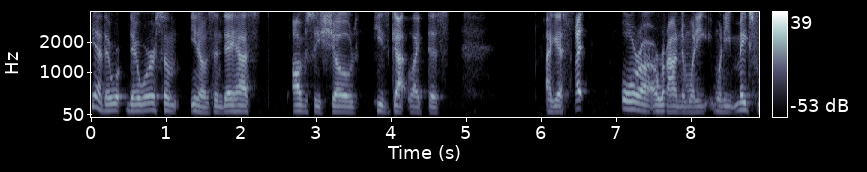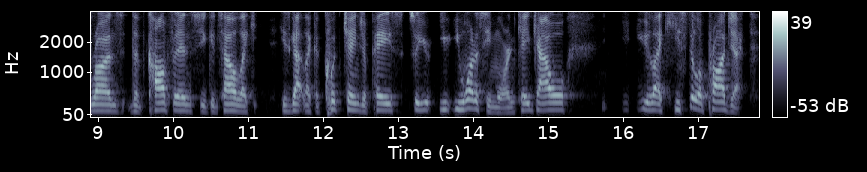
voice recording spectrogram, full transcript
yeah there were there were some you know Zendejas obviously showed he's got like this I guess I, aura around him when he when he makes runs the confidence you could tell like he's got like a quick change of pace. So you you, you want to see more. And Cade Cowell you're like he's still a project.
